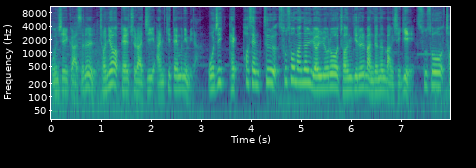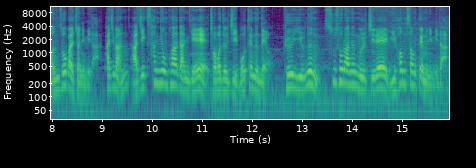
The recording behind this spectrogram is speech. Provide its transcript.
온실가스를 전혀 배출하지 않기 때문입니다. 오직 100% 수소만을 연료로 전기를 만드는 방식이 수소 전소 발전입니다. 하지만 아직 상용화 단계에 접어들지 못했는데요. 그 이유는 수소라는 물질의 위험성 때문입니다.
